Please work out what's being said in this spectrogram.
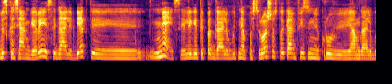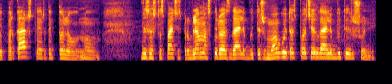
viskas jam gerai, jisai gali bėgti. Ne, jisai lygiai taip pat gali būti nepasiruošęs tokiam fiziniui krūviui, jam gali būti per karšta ir taip toliau. Nu, visos tos pačios problemos, kurios gali būti ir žmogui, tos pačios gali būti ir šuniui.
